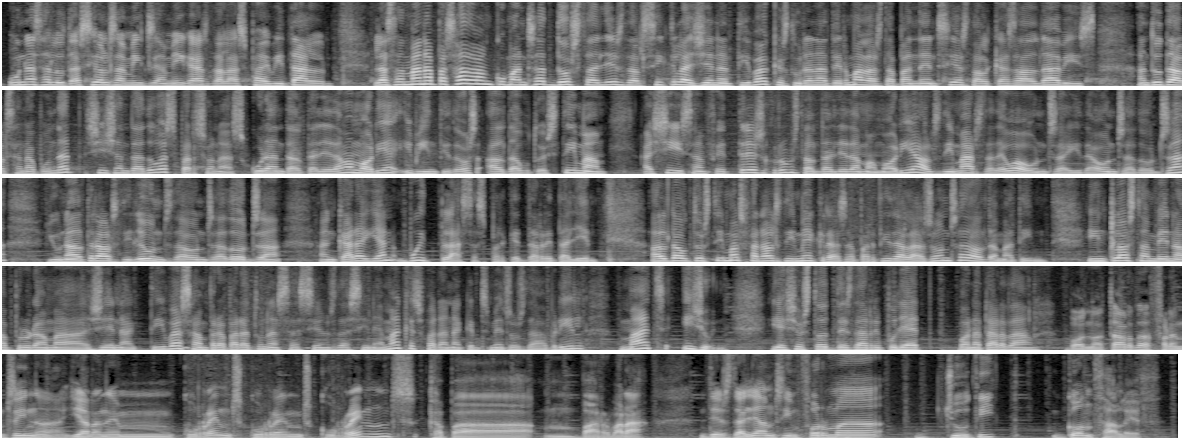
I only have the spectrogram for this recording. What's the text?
Una salutació als amics i amigues de l'Espai Vital. La setmana passada han començat dos tallers del cicle Genativa que es duran a terme a les dependències del casal d'avis. En total s'han apuntat 62 persones, 40 al taller de memòria i 22 al d'autoestima. Així s'han fet tres grups del taller de memòria els dimarts de 10 a 11 i de 11 a 12 i un altre els dilluns de 11 a 12. Encara hi han 8 places per aquest darrer taller. El d'autoestima els farà els dimecres a partir de les 11 del matí. Inclòs també en el programa Gent Activa s'han preparat unes sessions de cinema que es faran aquests mesos d'abril, maig i juny. I això és tot des de Ripollet. Bona tarda. Bona tarda, Franzina. I ara anem corrents, corrents, corrents cap a Barberà. Des d'allà ens informa Judit González.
